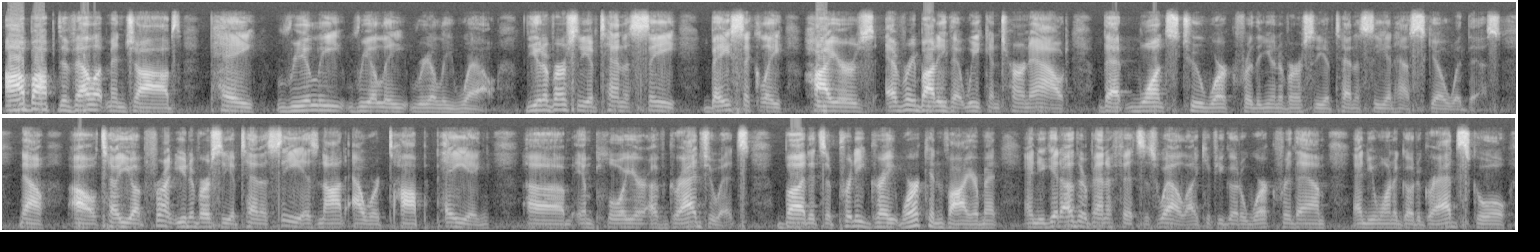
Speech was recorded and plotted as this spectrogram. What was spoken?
ABAP development jobs pay really, really, really well. The University of Tennessee basically hires everybody that we can turn out that wants to work for the University of Tennessee and has skill with this. Now, I'll tell you up front, University of Tennessee is not our top paying um, employer of graduates, but it's a pretty great work environment and you get other benefits as well. Like if you go to work for them and you want to go to grad school,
